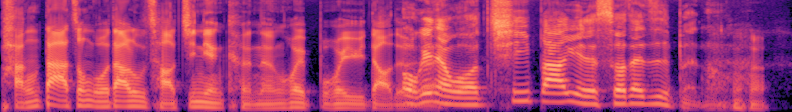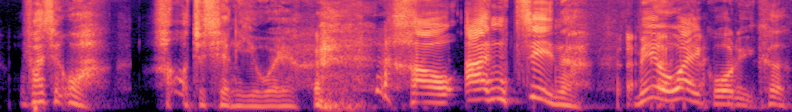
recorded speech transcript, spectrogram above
庞大中国大陆潮，今年可能会不会遇到的。我跟你讲，我七八月的时候在日本哦，我发现哇，好就千一位啊，好安静啊，没有外国旅客，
